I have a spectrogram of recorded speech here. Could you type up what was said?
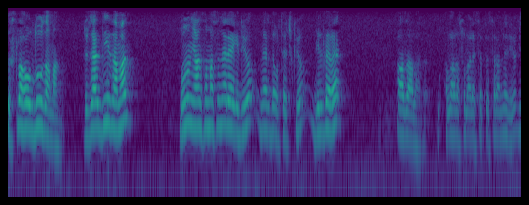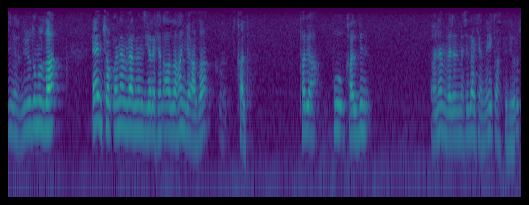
ıslah olduğu zaman, düzeldiği zaman bunun yansıması nereye gidiyor? Nerede ortaya çıkıyor? Dilde ve azalarda. Allah Resulü Aleyhisselatü Vesselam ne diyor? Bizim yani vücudumuzda en çok önem vermemiz gereken aza hangi aza? Kalp. Tabi bu kalbin önem verilmesi derken neyi kastediyoruz?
